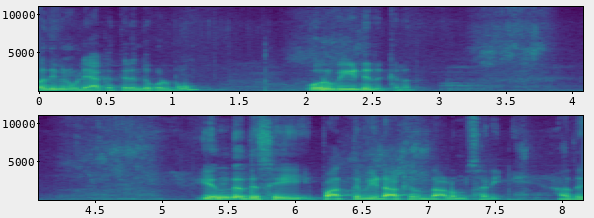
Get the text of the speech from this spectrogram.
பதிவின் வழியாக தெரிந்து கொள்வோம். ஒரு வீடு இருக்கிறது. எந்த திசை பார்த்த வீடாக இருந்தாலும் சரி அது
